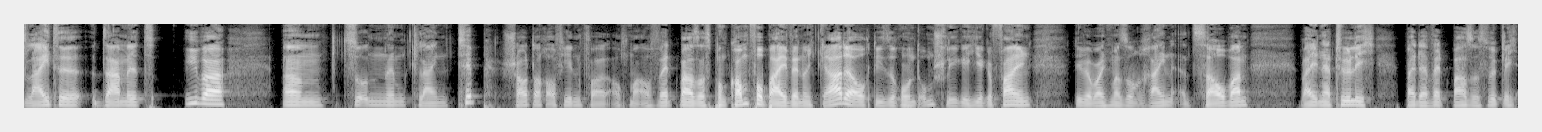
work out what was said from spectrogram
Leite damit über ähm, zu einem kleinen Tipp. Schaut doch auf jeden Fall auch mal auf wettbasis.com vorbei, wenn euch gerade auch diese Rundumschläge hier gefallen, die wir manchmal so reinzaubern. Weil natürlich bei der Wettbasis wirklich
